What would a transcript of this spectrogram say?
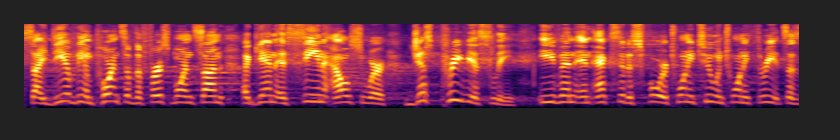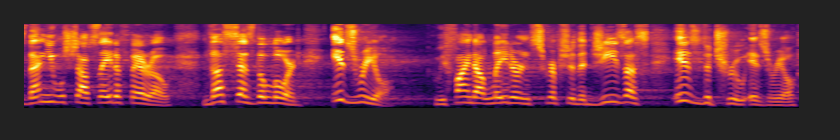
This idea of the importance of the firstborn son, again, is seen elsewhere. Just previously, even in Exodus 4 22 and 23, it says, Then you shall say to Pharaoh, Thus says the Lord, Israel we find out later in Scripture that Jesus is the true Israel.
